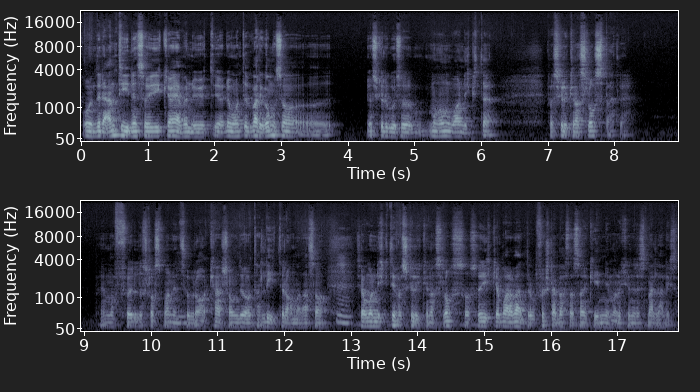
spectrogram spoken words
Och under den tiden så gick jag även ut. Det var inte varje gång så eh, jag skulle gå så många gånger var jag nykter. För jag skulle kunna slåss bättre. Är man full då slåss man inte så bra. Kanske om du har tagit lite då men alltså. Så jag var nykter för att jag skulle kunna slåss. Och så gick jag bara och väntade på första bästa som gick in i mig och då kunde det smälla liksom.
